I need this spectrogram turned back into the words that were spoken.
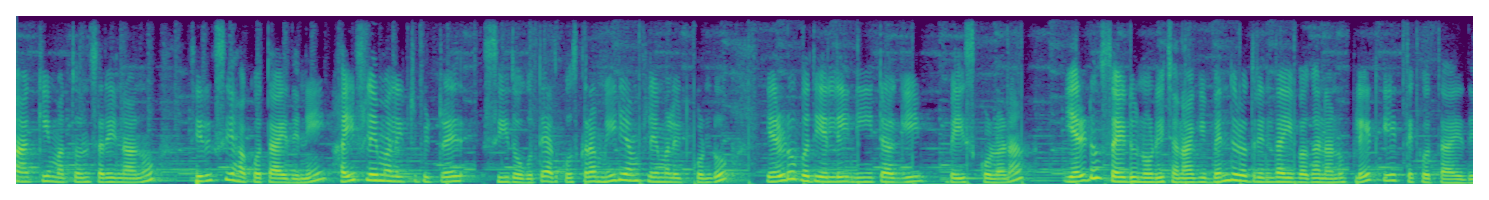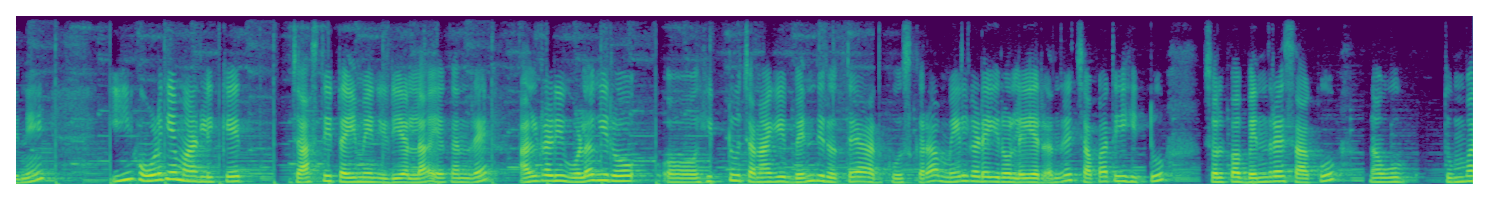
ಹಾಕಿ ಮತ್ತೊಂದು ಸರಿ ನಾನು ತಿರುಗಿಸಿ ಹಾಕೋತಾ ಇದ್ದೀನಿ. ಹೈ ಫ್ಲೇಮಲ್ಲಿ ಇಟ್ಬಿಟ್ರೆ ಸೀದೋಗುತ್ತೆ. ಅದಕ್ಕೋಸ್ಕರ ಮೀಡಿಯಮ್ ಫ್ಲೇಮಲ್ಲಿ ಇಟ್ಕೊಂಡು ಎರಡೂ ಬದಿಯಲ್ಲಿ ನೀಟಾಗಿ ಬೇಯಿಸ್ಕೊಳ್ಳೋಣ. ಎರಡು ಸೈಡು ನೋಡಿ ಚೆನ್ನಾಗಿ ಬೆಂದಿರೋದ್ರಿಂದ ಇವಾಗ ನಾನು ಪ್ಲೇಟ್ಗೆ ತೆಕ್ಕೋತಾ ಇದ್ದೀನಿ. ಈ ಹೋಳಿಗೆ ಮಾಡಲಿಕ್ಕೆ ಜಾಸ್ತಿ ಟೈಮ್ ಏನು ಹಿಡಿಯಲ್ಲ. ಯಾಕಂದರೆ ಆಲ್ರೆಡಿ ಒಳಗಿರೋ ಹಿಟ್ಟು ಚೆನ್ನಾಗಿ ಬೆಂದಿರುತ್ತೆ. ಅದಕ್ಕೋಸ್ಕರ ಮೇಲ್ಗಡೆ ಇರೋ ಲೇಯರ್ ಅಂದರೆ ಚಪಾತಿ ಹಿಟ್ಟು ಸ್ವಲ್ಪ ಬೆಂದರೆ ಸಾಕು. ನಾವು ತುಂಬಾ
